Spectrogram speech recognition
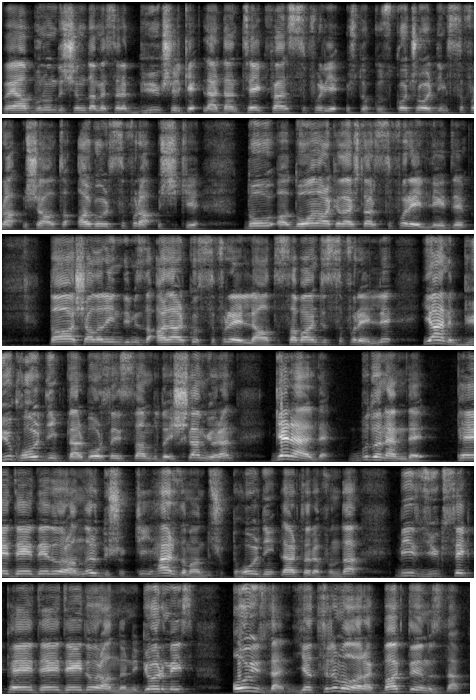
veya bunun dışında mesela büyük şirketlerden Tekfen 0.79, Koç Holding 0.66, Agor 0.62, Doğu, Doğan arkadaşlar 0.57. Daha aşağılara indiğimizde Alarko 0.56, Sabancı 0.50. Yani büyük holdingler Borsa İstanbul'da işlem gören genelde bu dönemde PDD oranları düşük ki her zaman düşüktü. Holdingler tarafında biz yüksek PDD oranlarını görmeyiz. O yüzden yatırım olarak baktığımızda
